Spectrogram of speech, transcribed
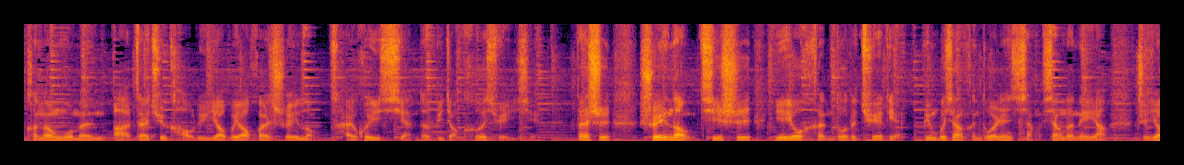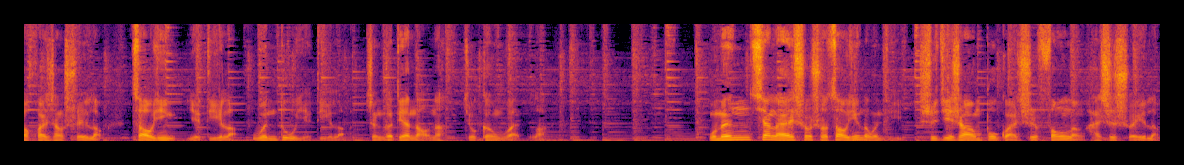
可能我们啊再去考虑要不要换水冷，才会显得比较科学一些。但是水冷其实也有很多的缺点，并不像很多人想象的那样，只要换上水冷，噪音也低了，温度也低了，整个电脑呢就更稳了。我们先来说说噪音的问题。实际上，不管是风冷还是水冷，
